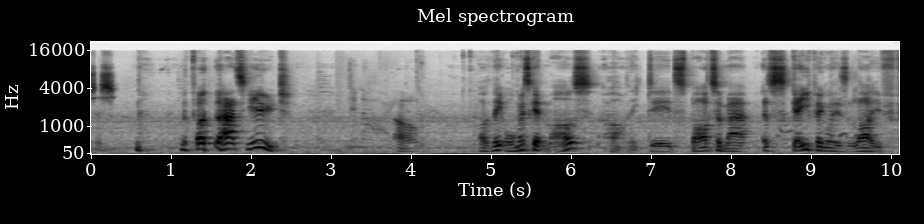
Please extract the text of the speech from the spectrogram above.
It's just- The the hat's huge. Oh, Oh, they almost get Mars? Oh, they did. Spartomat escaping with his life.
